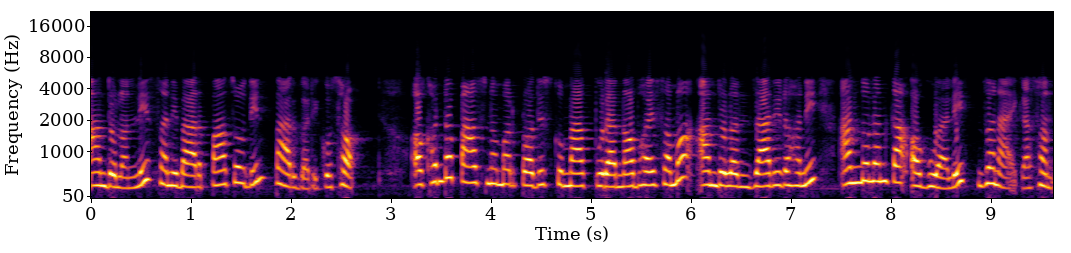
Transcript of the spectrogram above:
आन्दोलनले शनिबार पाँचौं दिन पार गरेको छ। अखण्ड पाँच नम्बर प्रदेशको माग पूरा नभएसम्म आन्दोलन जारी रहने आन्दोलनका अगुवाले जनाएका छन्।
